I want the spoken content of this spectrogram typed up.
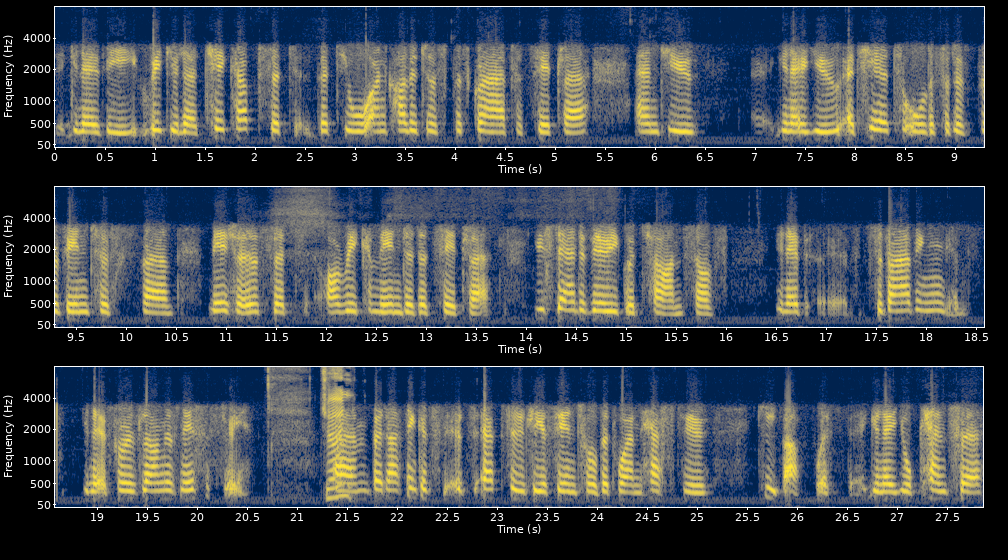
you know, the regular checkups that that your oncologist prescribes, etc., and you, you know, you adhere to all the sort of preventive um, measures that are recommended, etc., you stand a very good chance of, you know, surviving, you know, for as long as necessary. Um, but I think it's it's absolutely essential that one has to keep up with you know your cancer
